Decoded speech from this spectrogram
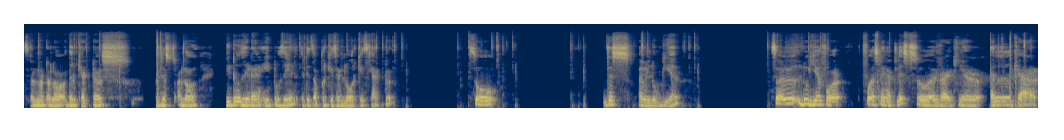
So i'll not allow other characters. I'll just allow e to z and a to z that is uppercase and lowercase character. So this i will do here. So i'll do here for first name at least. So i'll write here lchar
